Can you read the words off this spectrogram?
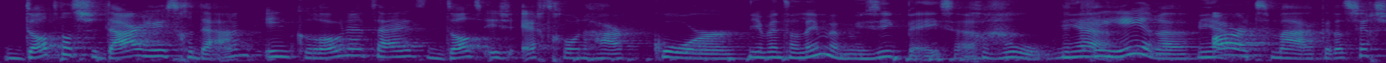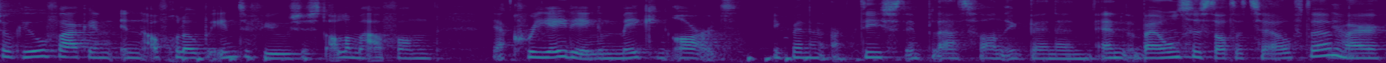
dat wat ze daar heeft gedaan in coronatijd, dat is echt gewoon haar core. Je bent alleen met muziek bezig. Gevoel. Ja. Creëren, ja. art maken. Dat zegt ze ook heel vaak in, in de afgelopen interviews. Is het allemaal van ja, creating en making art. Ik ben een artiest in plaats van ik ben een. En bij ons is dat hetzelfde. Ja. Maar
